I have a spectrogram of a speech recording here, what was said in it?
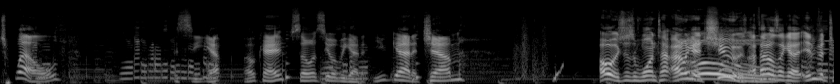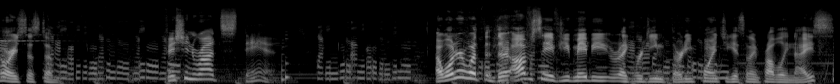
12. Let's see. Yep. Okay. So let's see what we got. You got it, chum. Oh, it's just one time. I don't get to choose. I thought it Oh. was like an oh. inventory system. Fishing rod stand. I wonder what the, they're obviously if you maybe like redeem 30 points, you get something probably nice.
